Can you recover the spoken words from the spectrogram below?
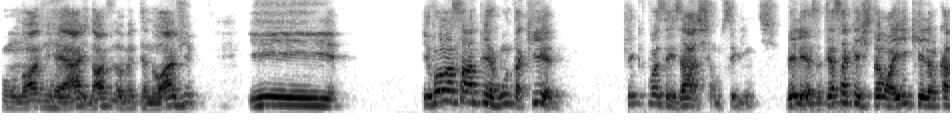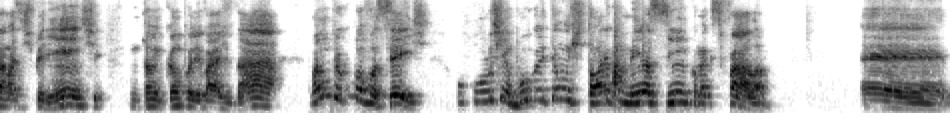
com R$ 9,00, 9,99. E e vou lançar uma pergunta aqui. O que, que, vocês acham? O seguinte, beleza, tem essa questão aí que ele é um cara mais experiente, então em campo ele vai ajudar. Mas não preocupa vocês. O, o Luxemburgo ele tem um histórico meio assim, como é que se fala? É,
